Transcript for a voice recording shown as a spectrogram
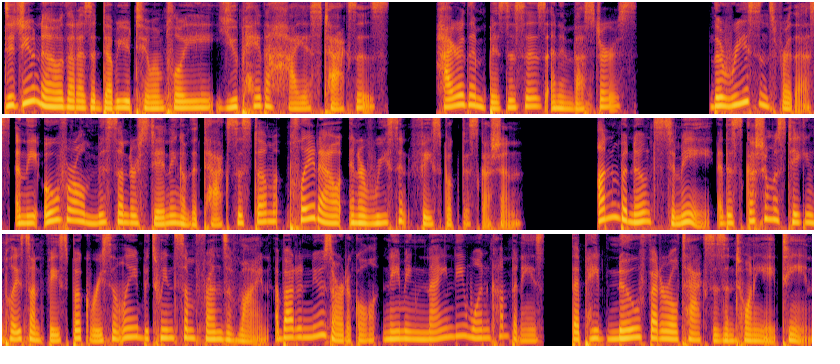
Did you know that as a W 2 employee, you pay the highest taxes, higher than businesses and investors? The reasons for this and the overall misunderstanding of the tax system played out in a recent Facebook discussion. Unbeknownst to me, a discussion was taking place on Facebook recently between some friends of mine about a news article naming 91 companies that paid no federal taxes in 2018.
